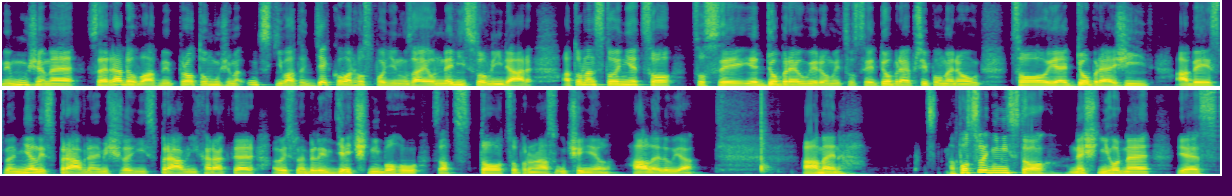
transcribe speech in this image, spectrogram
my můžeme se radovat, my proto můžeme uctívat, děkovat hospodinu za jeho nevýslovný dar. A tohle je něco, co si je dobré uvědomit, co si je dobré připomenout, co je dobré žít, aby jsme měli správné myšlení, správný charakter, aby jsme byli vděční Bohu za to, co pro nás učinil. Haleluja. Amen. A poslední místo dnešního dne je z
